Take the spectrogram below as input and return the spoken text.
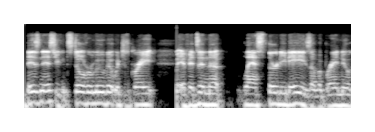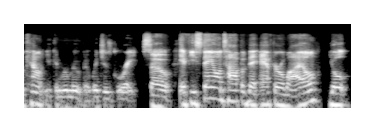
business, you can still remove it, which is great. If it's in the last 30 days of a brand new account, you can remove it, which is great. So if you stay on top of it after a while, you'll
